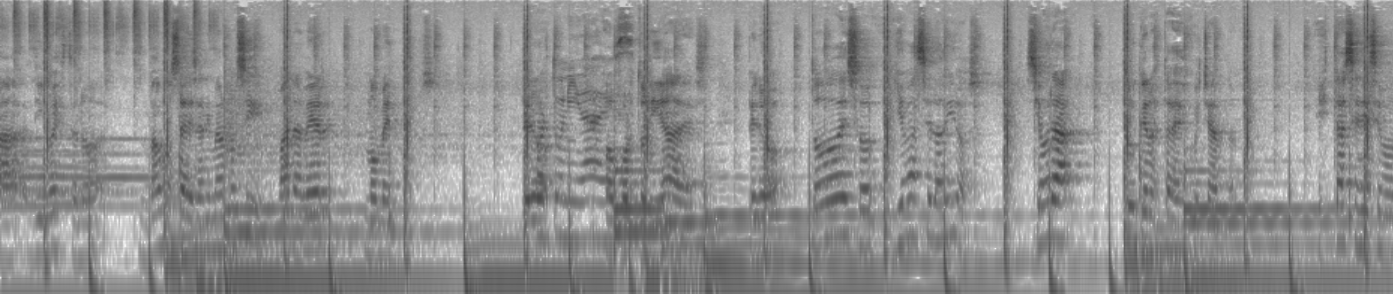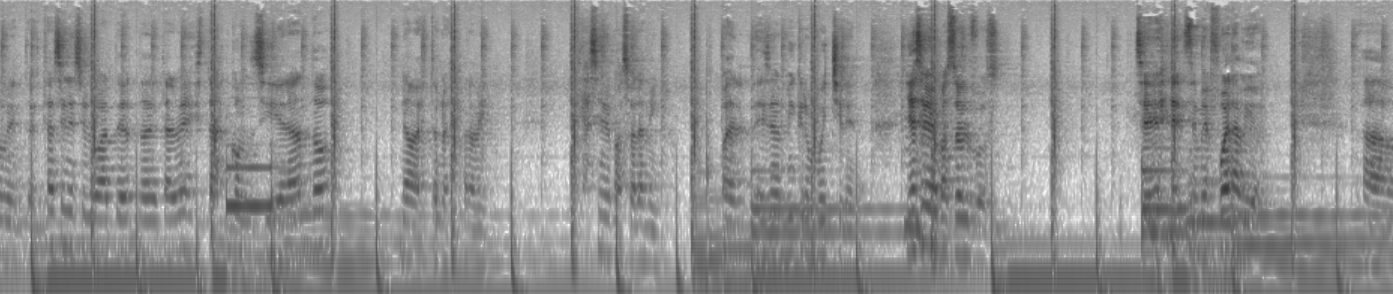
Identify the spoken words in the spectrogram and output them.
ah, digo esto, ¿no? Vamos a desanimarnos, sí, van a haber momentos. oportunidades. Oportunidades. Pero todo eso llévaselo a Dios. Si ahora tú que nos estás escuchando, estás en ese momento, estás en ese lugar donde tal vez estás considerando, no, esto no es para mí. Ya se me pasó la micro. Bueno, ese micro es muy chileno. Ya se me pasó el bus. Se, me fue el avión. Ah,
